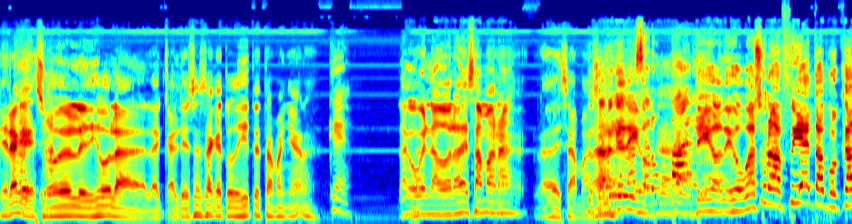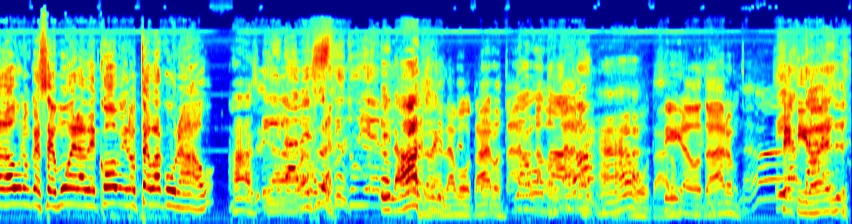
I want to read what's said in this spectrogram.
Mira que eso le dijo la, la alcaldesa esa que tú dijiste esta mañana. ¿Qué? La gobernadora de Samaná. La de ¿Tú sabes Samaná. qué va a dijo? Dijo, dijo, voy a hacer una fiesta por cada uno que se muera de COVID y no esté vacunado. ah, sí, Y ah, la destituyeron. y la hacen. La votaron. La votaron. Sí, la votaron. Se tiró está- el...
